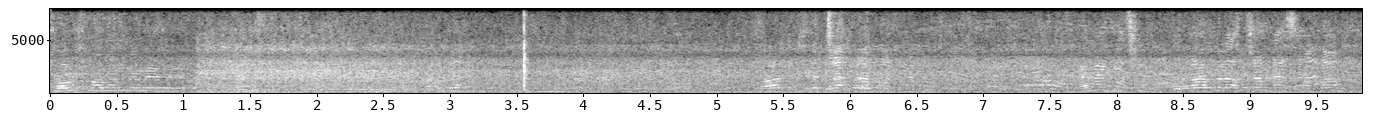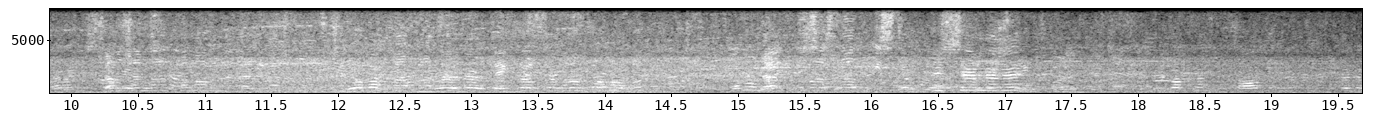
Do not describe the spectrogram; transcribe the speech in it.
Şu çalışma alanlarını Hemen geçin. Fotoğrafları atacağım ben sana tamam mı? Çalışanların tamamını sunmak Ya bak, evet, evet. Eklasyon tamam mı? Tamam. Belki numarasını atmak istemiyorum. İş yerine de bir bakın saat de de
